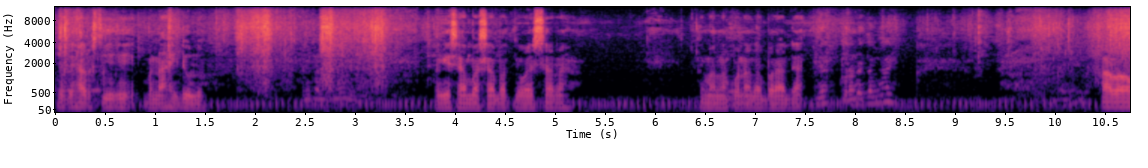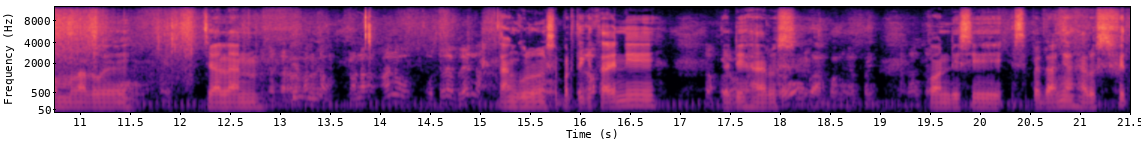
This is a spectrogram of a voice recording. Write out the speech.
Jadi harus dibenahi dulu. Bagi sahabat-sahabat goeser di mana pun anda berada. Kalau melalui jalan tanggul seperti kita ini jadi harus kondisi sepedanya harus fit.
